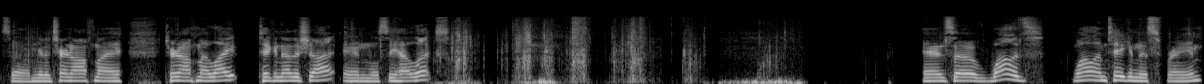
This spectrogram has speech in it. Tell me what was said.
So I'm going to turn off my turn off my light, take another shot, and we'll see how it looks. And so while it's while I'm taking this frame,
